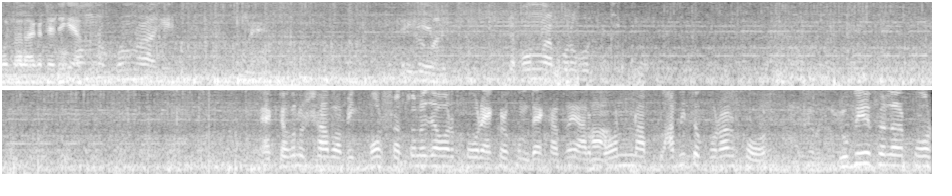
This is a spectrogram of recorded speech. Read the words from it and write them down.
বন্যার আগে টেডিকে আছে বন্যার আগে। মানে এই যে বন্যার পরবর্তী চিত্র একটা হলো স্বাভাবিক বর্ষা চলে যাওয়ার পর একরকম দেখা যায় আর হ্যাঁ। বন্যা প্লাবিত করার পর ডুবিয়ে ফেলার পর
